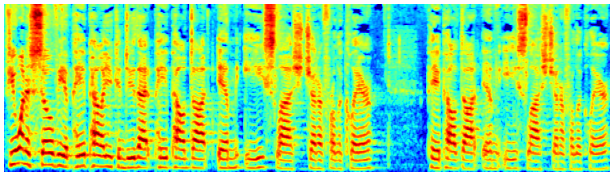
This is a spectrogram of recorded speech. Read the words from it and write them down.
If you want to sow via PayPal, you can do that. PayPal.me slash Jennifer LeClaire. PayPal.me slash Jennifer LeClaire.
